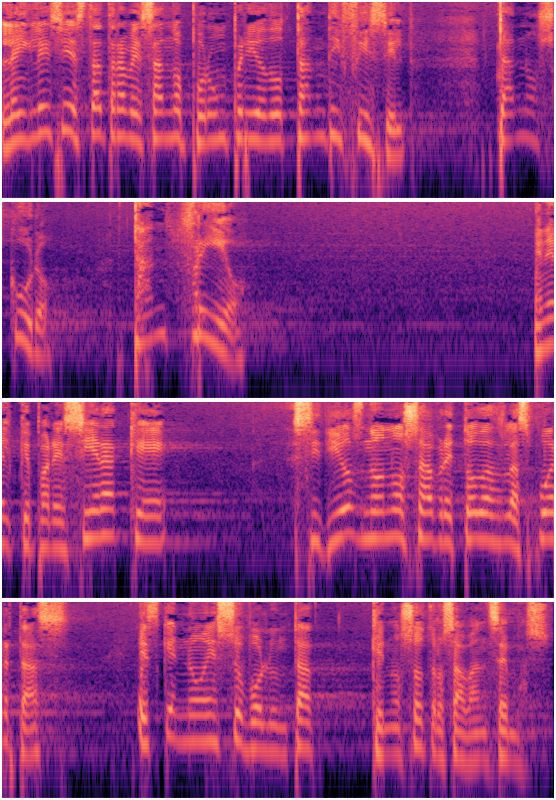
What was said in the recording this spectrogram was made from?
la iglesia está atravesando por un periodo tan difícil, tan oscuro, tan frío, en el que pareciera que si Dios no nos abre todas las puertas, es que no es su voluntad que nosotros avancemos.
